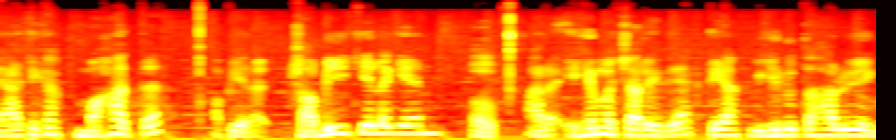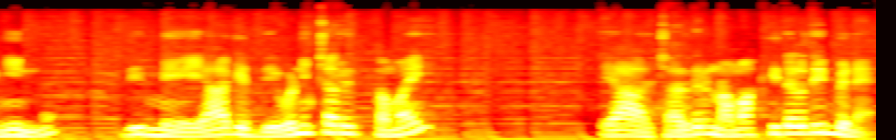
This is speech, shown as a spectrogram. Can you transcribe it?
යාටිකක් මහත. අපි චබී කියලා ගැන් ඔව්. අර එහෙම චරිතයක් ටයක් විහිලු තහලුවෙන් ඉන්න. ඉතින් මේ එයාගේ දෙවනි චරිත තමයි එයා චරිතර නමක් හිතල තිබෙනෑ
